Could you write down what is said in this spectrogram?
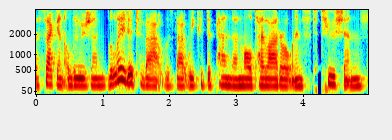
A second illusion related to that was that we could depend on multilateral institutions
